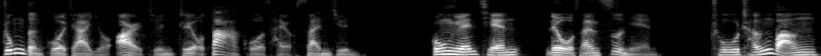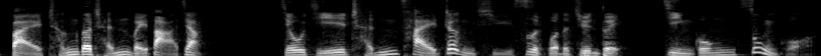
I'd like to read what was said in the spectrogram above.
中等国家有二军，只有大国才有三军。公元前六三四年，楚成王拜程德臣为大将，纠集陈、蔡、郑、许四国的军队进攻宋国。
